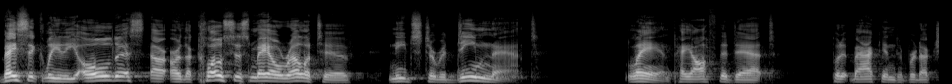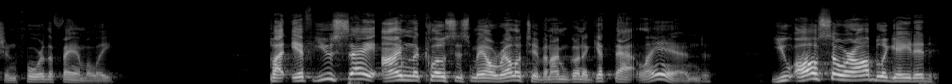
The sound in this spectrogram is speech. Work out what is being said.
Basically, the oldest or the closest male relative needs to redeem that land, pay off the debt, put it back into production for the family. But if you say, I'm the closest male relative and I'm going to get that land, you also are obligated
